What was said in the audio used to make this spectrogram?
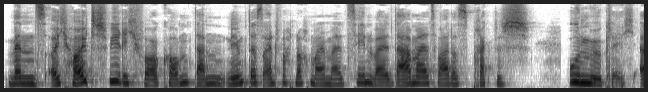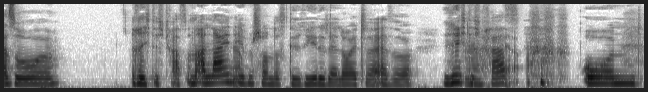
wenn es euch heute schwierig vorkommt, dann nehmt das einfach noch mal mal zehn, weil damals war das praktisch unmöglich. Also Richtig krass. Und allein Ja. eben schon das Gerede der Leute, also richtig Ja, krass. ja. Und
